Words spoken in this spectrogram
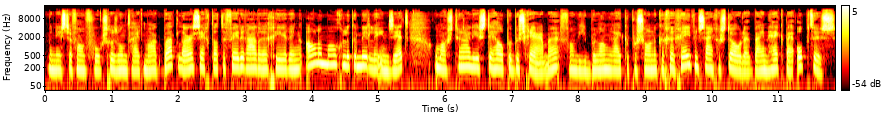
Minister van Volksgezondheid Mark Butler zegt dat de federale regering alle mogelijke middelen inzet om Australiërs te helpen beschermen van wie belangrijke persoonlijke gegevens zijn gestolen bij een hack bij Optus.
